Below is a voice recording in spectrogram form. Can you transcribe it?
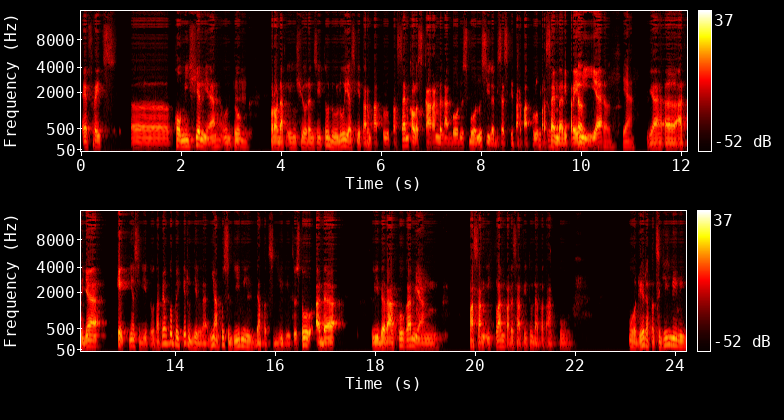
average uh, commission ya untuk hmm. produk insurance itu dulu ya sekitar 40%, kalau sekarang dengan bonus-bonus juga bisa sekitar 40% betul. dari premi betul, ya. Betul. Ya. Ya uh, artinya cake-nya segitu. Tapi aku pikir gila, ini aku segini, dapat segini. Terus tuh ada leader aku kan yang pasang iklan pada saat itu dapat aku. Oh, dia dapat segini nih.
